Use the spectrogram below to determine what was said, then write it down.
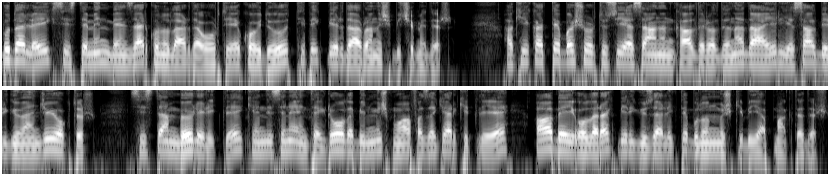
Bu da laik sistemin benzer konularda ortaya koyduğu tipik bir davranış biçimidir. Hakikatte başörtüsü yasağının kaldırıldığına dair yasal bir güvence yoktur. Sistem böylelikle kendisine entegre olabilmiş muhafazakar kitleye ağabey olarak bir güzellikte bulunmuş gibi yapmaktadır.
